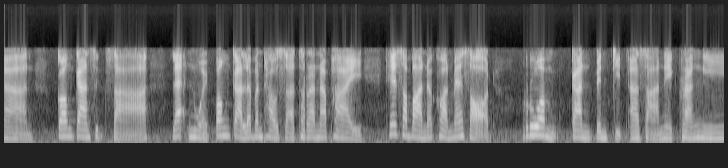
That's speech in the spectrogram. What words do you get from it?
งาน กองการศึกษา และหน่วยป้องกันและบรรเทาสาธารณภัย เทศบาลนครแม่สอด ร่วมกันเป็นจิตอาสาในครั้งนี้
